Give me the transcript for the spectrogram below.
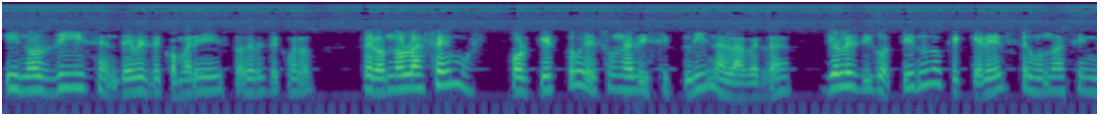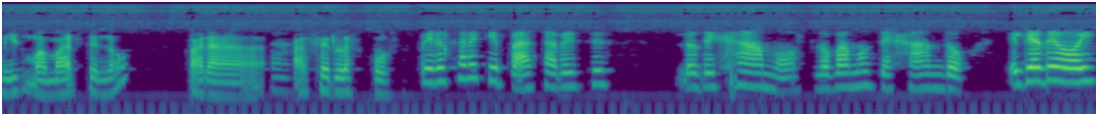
y nos dicen, debes de comer esto, debes de comer pero no lo hacemos, porque esto es una disciplina, la verdad. Yo les digo, tiene uno que quererse uno a sí mismo, amarse, ¿no? Para ah. hacer las cosas. Pero ¿sabe qué pasa? A veces lo dejamos, lo vamos dejando. El día de hoy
